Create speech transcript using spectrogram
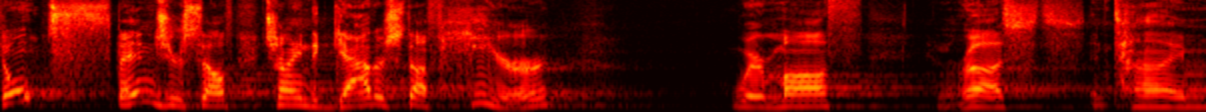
Don't spend yourself trying to gather stuff here where moth and rust and time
